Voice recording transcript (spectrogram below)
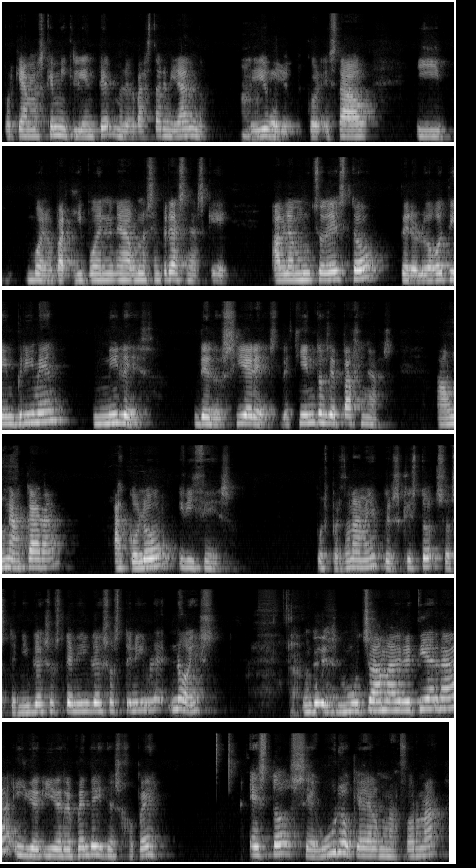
porque además que mi cliente me lo va a estar mirando. Te digo, yo he estado y bueno, participo en, algunas empresas en las que hablan mucho de esto, pero luego te imprimen miles de dosieres, de cientos de páginas a una cara, a color, y dices, pues perdóname, pero es que esto sostenible, sostenible, sostenible no es. Entonces, mucha madre tierra y de, y de repente dices, jope, esto seguro que hay alguna forma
